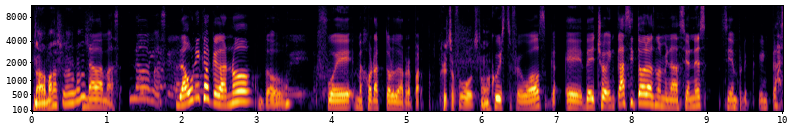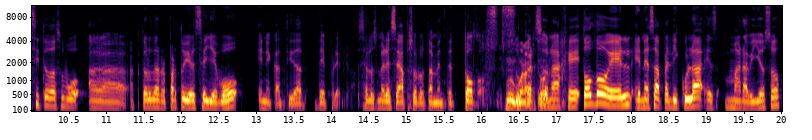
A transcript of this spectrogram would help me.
¿Nada más? Nada más. Nada más. Nada más. La única que ganó though, fue Mejor Actor de Reparto. Christopher Watts, ¿no? Christopher Waltz. eh, de hecho, en casi todas las nominaciones, siempre, en casi todas hubo ah, actor de reparto y él se llevó N cantidad de premios. Se los merece absolutamente todos. Es muy Su buen actor. personaje, todo él en esa película es maravilloso.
